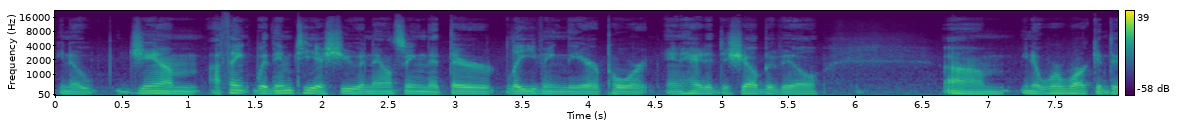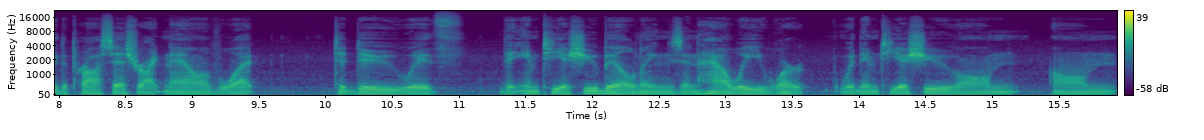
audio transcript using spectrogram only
you know Jim. I think with MTSU announcing that they're leaving the airport and headed to Shelbyville, um, you know we're working through the process right now of what to do with the MTSU buildings and how we work with MTSU on on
